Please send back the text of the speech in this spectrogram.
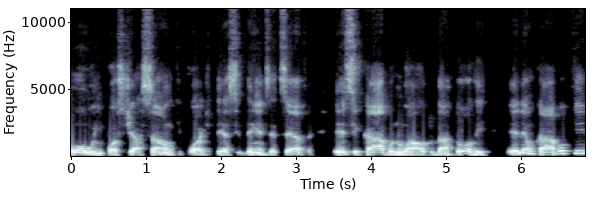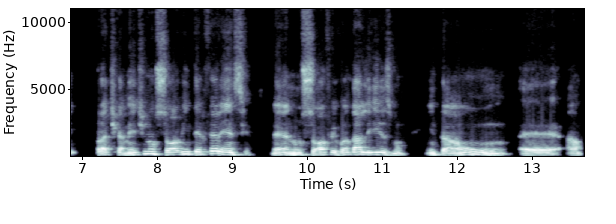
ou em posteação, que pode ter acidentes, etc., esse cabo no alto da torre, ele é um cabo que praticamente não sofre interferência né, não sofre vandalismo. Então, é, a,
